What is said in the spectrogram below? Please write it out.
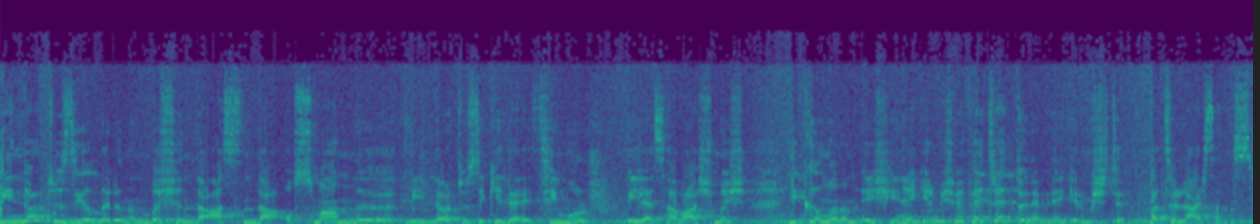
1400 yıllarının başında aslında Osmanlı 1402'de Timur ile savaşmış, yıkılmanın eşiğine girmiş ve fetret dönemine girmişti hatırlarsanız.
